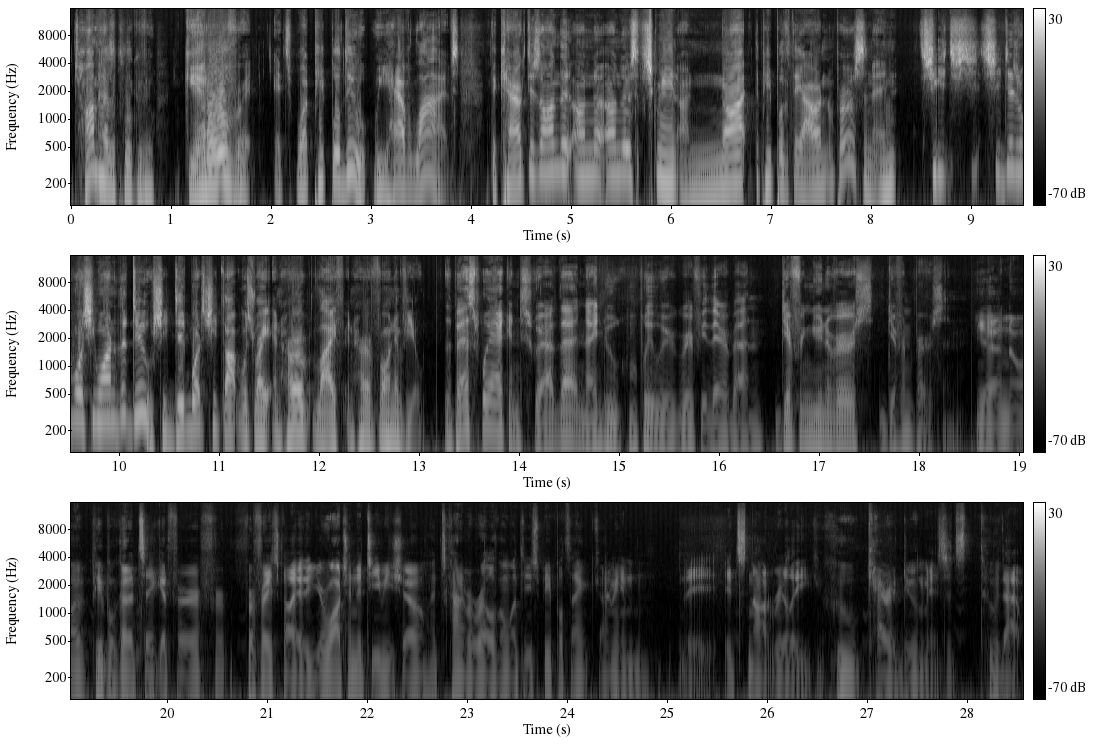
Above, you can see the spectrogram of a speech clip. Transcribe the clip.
Tom has a political view. Get over it. It's what people do. We have lives. The characters on the on the on the screen are not the people that they are in person. And she, she she did what she wanted to do. She did what she thought was right in her life and her point of view. The best way I can describe that, and I do completely agree with you there, Ben. Different universe, different person. Yeah, no, uh, people got to take it for, for, for face value. You're watching a TV show. It's kind of irrelevant what these people think. I mean, i- it's not really who Cara Dune is. It's who that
